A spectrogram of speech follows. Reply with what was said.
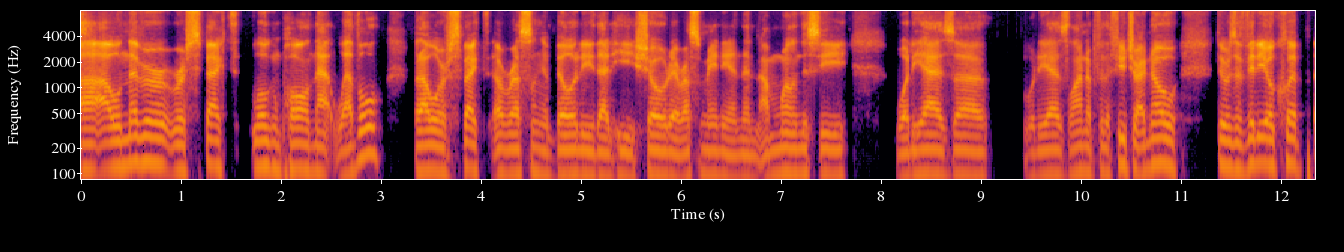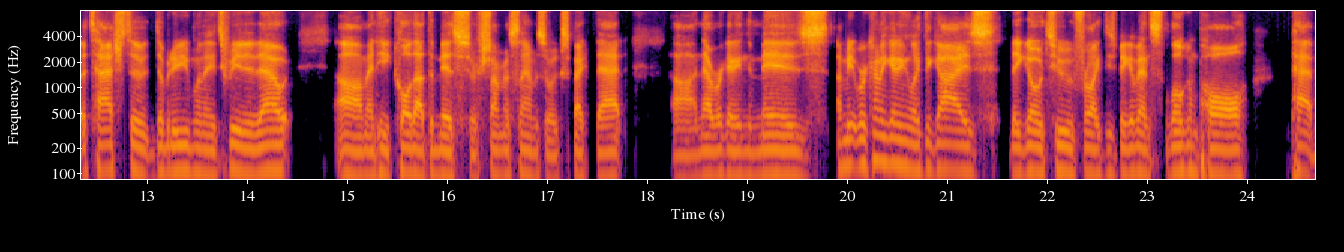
Uh, I will never respect Logan Paul on that level, but I will respect a wrestling ability that he showed at WrestleMania, and then I'm willing to see what he has. Uh, what he has lined up for the future. I know there was a video clip attached to WWE when they tweeted it out, um, and he called out the Miz for SummerSlam, so expect that. Uh, now we're getting the Miz. I mean, we're kind of getting like the guys they go to for like these big events. Logan Paul, Pat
